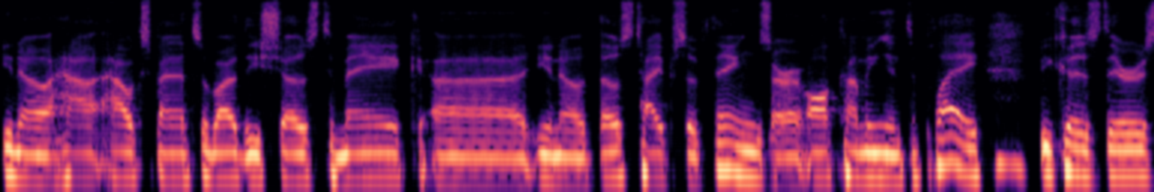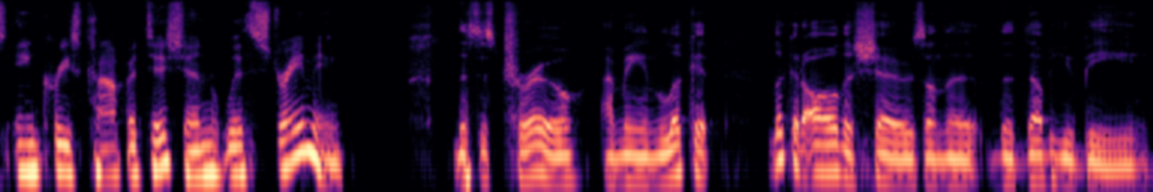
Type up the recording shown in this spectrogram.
you know, how how expensive are these shows to make? Uh, you know, those types of things are all coming into play because there's increased competition with streaming. This is true. I mean, look at look at all the shows on the the WB,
